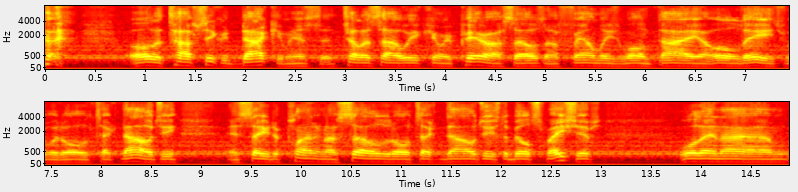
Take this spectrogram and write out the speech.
uh, all the top secret documents to tell us how we can repair ourselves our families won't die of old age with all the technology and save the planet ourselves with all the technologies to build spaceships, well then um,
